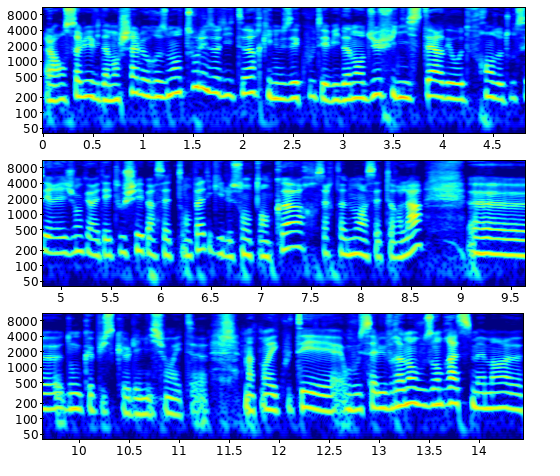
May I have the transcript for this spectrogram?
Alors on salue évidemment chaleureusement tous les auditeurs qui nous écoutent évidemment du Finistère, des Hauts-de-France, de toutes ces régions qui ont été touchées par cette tempête et qui le sont encore certainement à cette heure-là. Euh, donc puisque l'émission est maintenant écoutée, on vous salue vraiment, on vous embrasse même hein,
